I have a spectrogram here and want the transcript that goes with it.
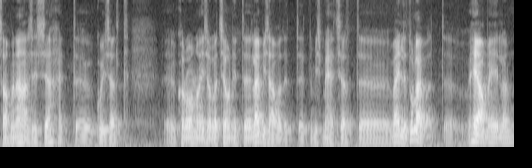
saame näha siis jah, et äh, kui sealt äh, koroona isolatsioonid läbi saavad, et, et mis mehed sealt välja tulevad. hea meel on,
